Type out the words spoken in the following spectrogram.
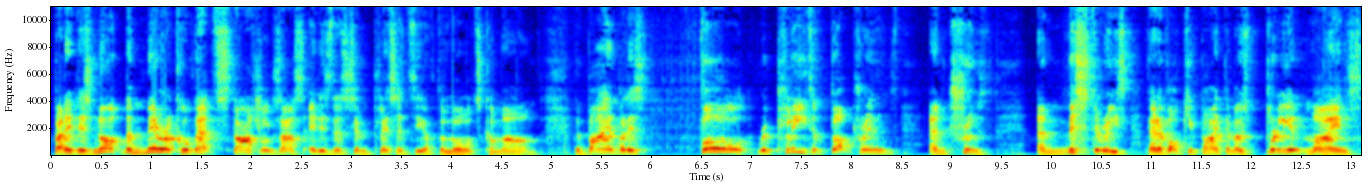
But it is not the miracle that startles us, it is the simplicity of the Lord's command. The Bible is full, replete of doctrines and truth and mysteries that have occupied the most brilliant minds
